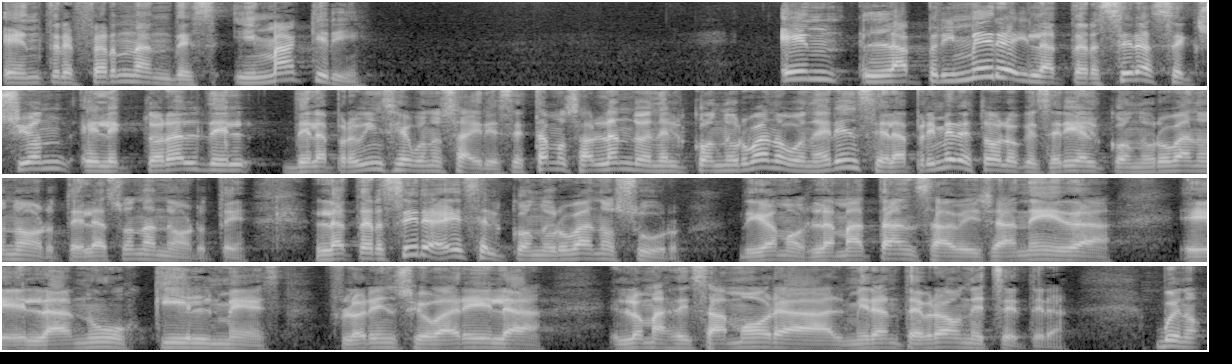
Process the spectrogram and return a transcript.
entre Fernández y Macri, en la primera y la tercera sección electoral de la provincia de Buenos Aires. Estamos hablando en el conurbano bonaerense. La primera es todo lo que sería el conurbano norte, la zona norte. La tercera es el conurbano sur, digamos, La Matanza, Avellaneda, eh, Lanús, Quilmes, Florencio Varela, Lomas de Zamora, Almirante Brown, etc. Bueno,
